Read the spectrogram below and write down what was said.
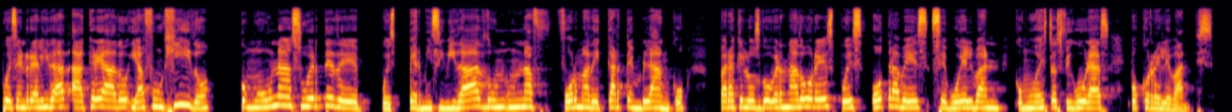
pues en realidad ha creado y ha fungido como una suerte de pues permisividad, una forma de carta en blanco para que los gobernadores pues otra vez se vuelvan como estas figuras poco relevantes.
